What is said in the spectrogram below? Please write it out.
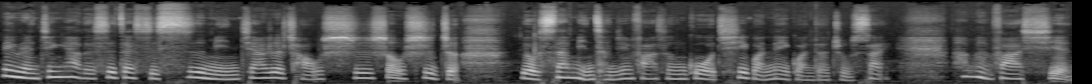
令人惊讶的是，在十四名加热潮湿受试者，有三名曾经发生过气管内管的阻塞。他们发现，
